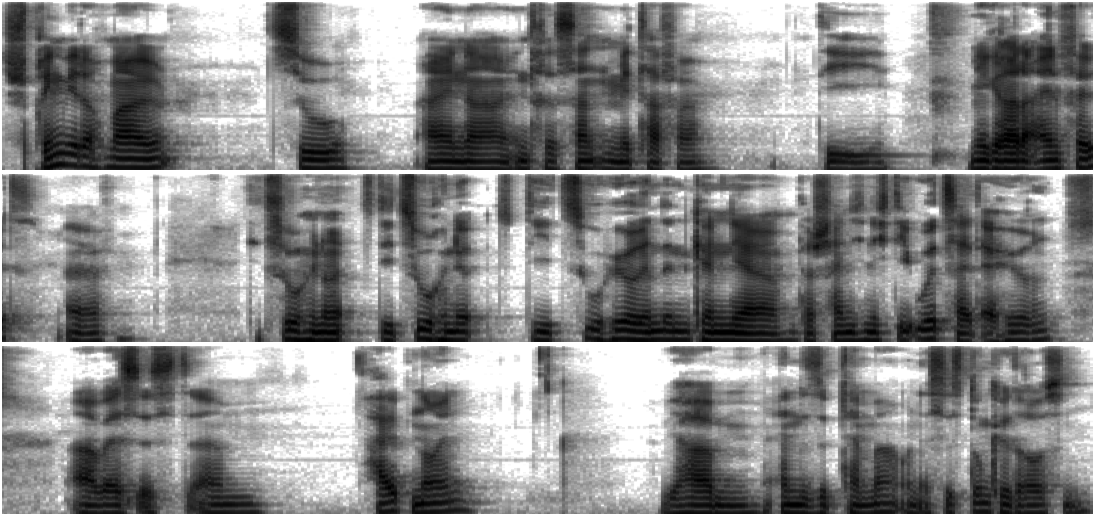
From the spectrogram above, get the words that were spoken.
Springen wir doch mal zu einer interessanten Metapher, die mir gerade einfällt. Äh, die, Zuhörer, die, Zuhörer, die Zuhörenden können ja wahrscheinlich nicht die Uhrzeit erhören, aber es ist ähm, halb neun. Wir haben Ende September und es ist dunkel draußen.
